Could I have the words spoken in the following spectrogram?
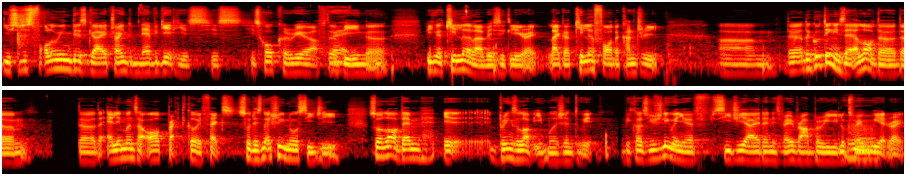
he's just following this guy, trying to navigate his his his whole career after right. being a being a killer, lah, basically, right? Like a killer for the country. Um, the the good thing is that a lot of the the the, the elements are all practical effects. So there's actually no CG. So a lot of them it, it, brings a lot of immersion to it because usually when you have CGI, then it's very rubbery, looks mm. very weird, right?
